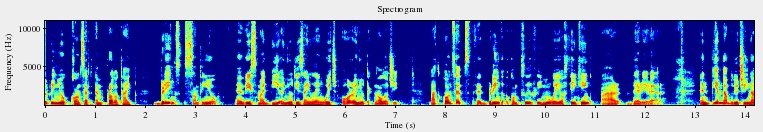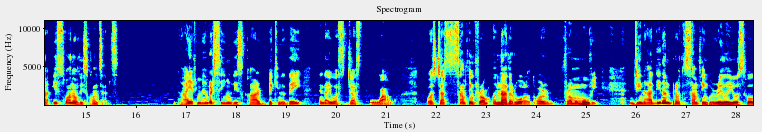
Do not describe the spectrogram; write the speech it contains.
every new concept and prototype brings something new, and this might be a new design language or a new technology. But concepts that bring a completely new way of thinking are very rare. And BMW Gina is one of these concepts. I remember seeing this car back in the day and I was just wow. Was just something from another world or from a movie. Gina didn't brought something really useful,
